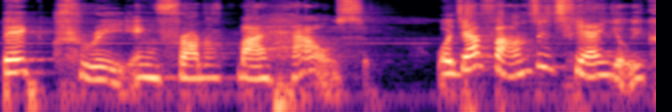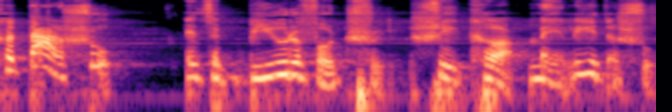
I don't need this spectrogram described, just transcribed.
big tree in front of my house. 我家房子前有一棵大树。It's a beautiful tree，是一棵美丽的树，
